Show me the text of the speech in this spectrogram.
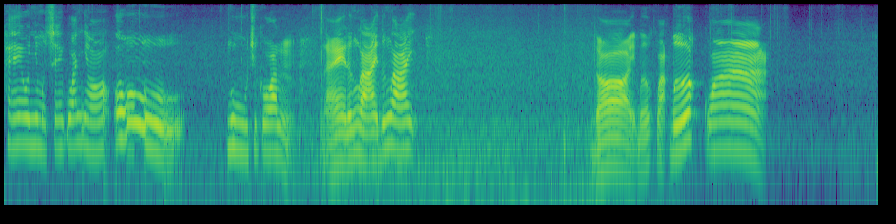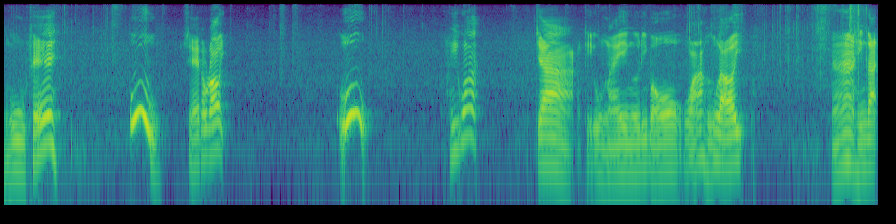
theo nhưng mà xe quá nhỏ. Ô ngu chứ con. Này đứng lại đứng lại. Rồi bước qua bước qua. Ngu thế. Uh, xe đâu rồi? Uh, hay quá chà kiểu này, người đi bộ quá hưởng lợi. À hiện đại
